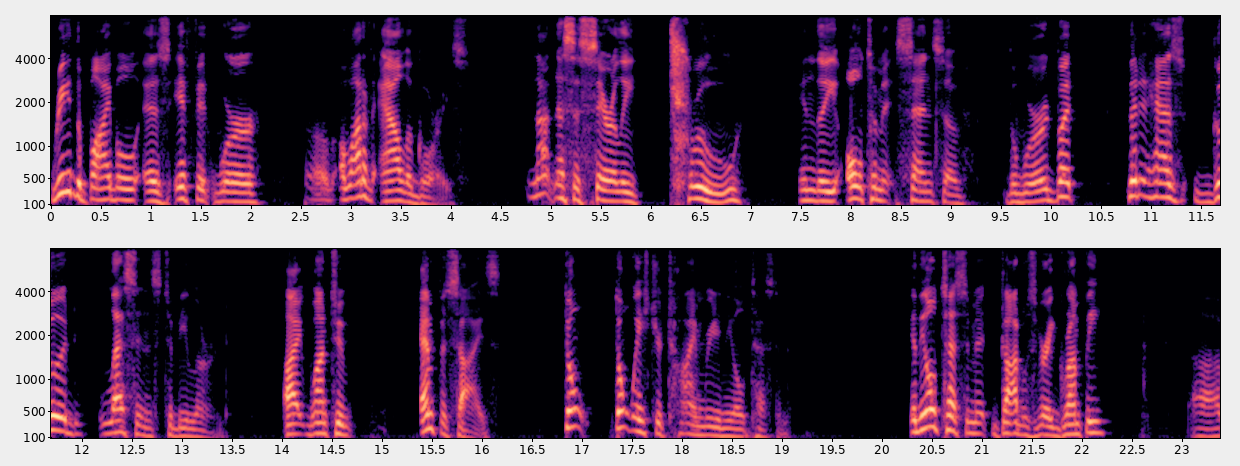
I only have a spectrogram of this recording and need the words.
read the Bible as if it were uh, a lot of allegories, not necessarily true in the ultimate sense of the word, but that it has good lessons to be learned. I want to emphasize don't, don't waste your time reading the Old Testament. In the Old Testament, God was very grumpy. Uh,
